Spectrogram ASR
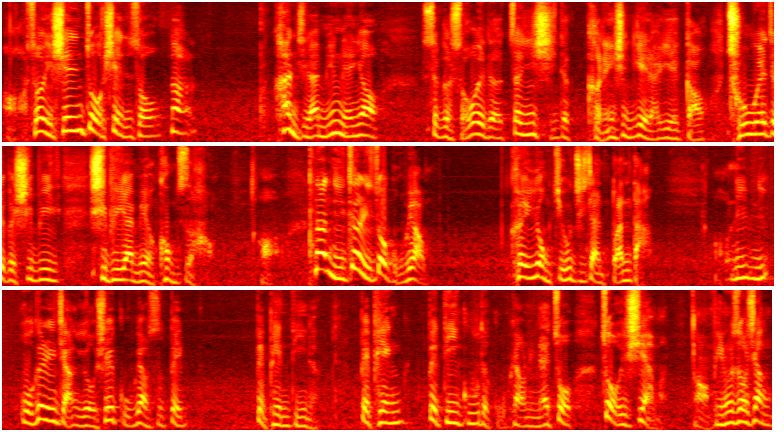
哦，所以先做现收。那看起来明年要。这个所谓的珍惜的可能性越来越高，除非这个 C P C P I 没有控制好，哦，那你这里做股票可以用九级战短打，哦，你你我跟你讲，有些股票是被被偏低的，被偏被低估的股票，你来做做一下嘛，哦，比如说像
